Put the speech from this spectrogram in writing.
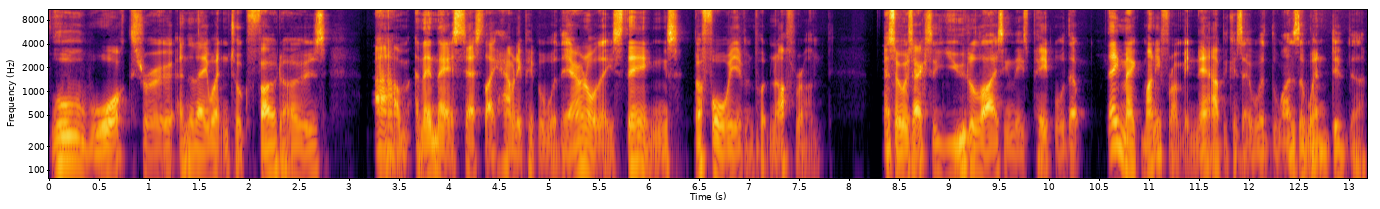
full walkthrough, and then they went and took photos. Um, and then they assessed like how many people were there and all these things before we even put an offer on. And so it was actually utilizing these people that they make money from me now because they were the ones that went and did the,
